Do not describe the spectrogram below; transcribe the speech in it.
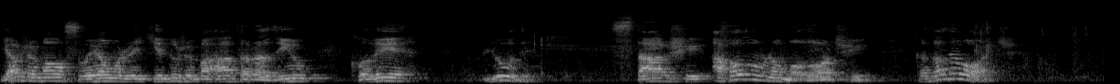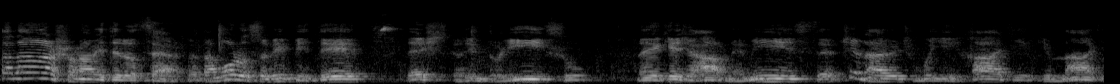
Я вже мав в своєму житті дуже багато разів, коли люди старші, а головно молодші, казали, отче, та нащо нам іти до церкви? Та можу собі піти десь, скажімо, до лісу, на якесь гарне місце, чи навіть в моїй хаті, в кімнаті,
